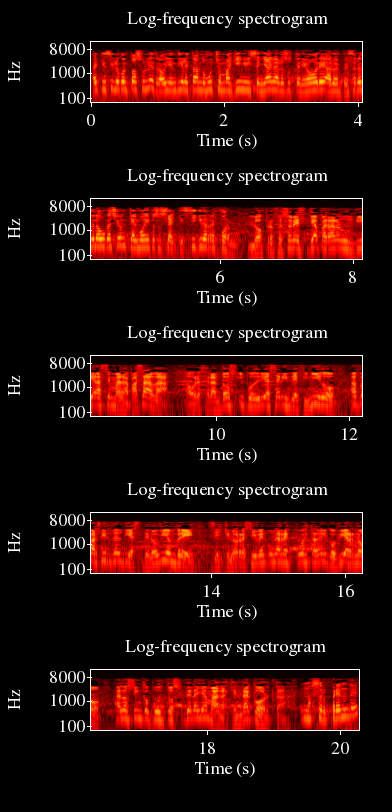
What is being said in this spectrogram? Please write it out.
Hay que decirlo con todas sus letras. Hoy en día le está dando muchos más guiños y señales a los sostenedores, a los empresarios de la educación, que al movimiento social, que sí quiere reforma. Los profesores ya pararon un día la semana pasada. Ahora serán dos y podría ser indefinido a partir del 10 de noviembre, si es que no reciben una respuesta del gobierno a los cinco puntos de la llamada agenda corta. Nos sorprende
